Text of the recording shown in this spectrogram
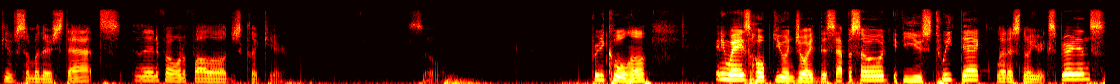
gives some of their stats, and then if I want to follow, I'll just click here. So, pretty cool, huh? Anyways, hope you enjoyed this episode. If you use TweetDeck, let us know your experience.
